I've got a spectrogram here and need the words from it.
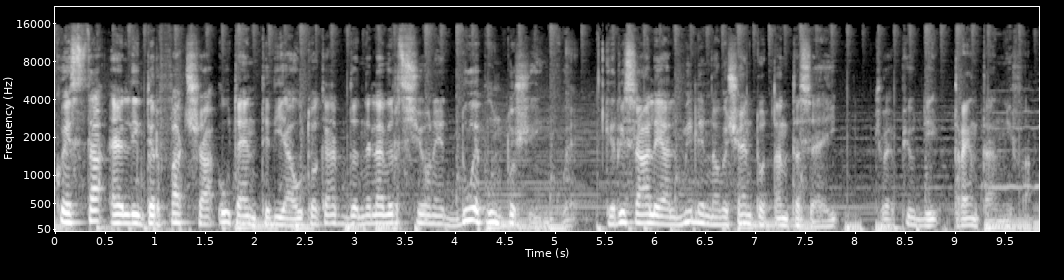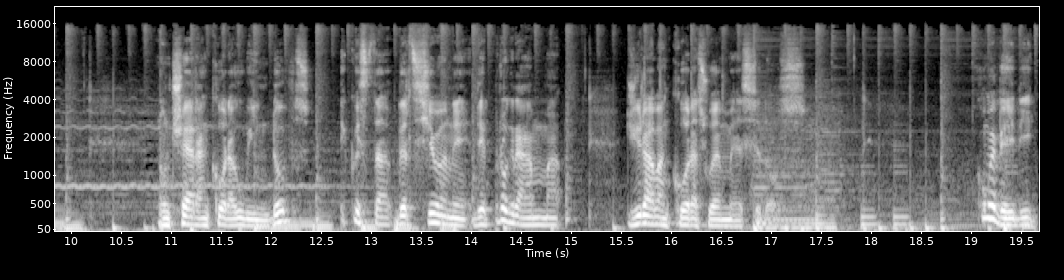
Questa è l'interfaccia utente di AutoCAD nella versione 2.5, che risale al 1986, cioè più di 30 anni fa. Non c'era ancora Windows e questa versione del programma girava ancora su MS-DOS. Come vedi,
